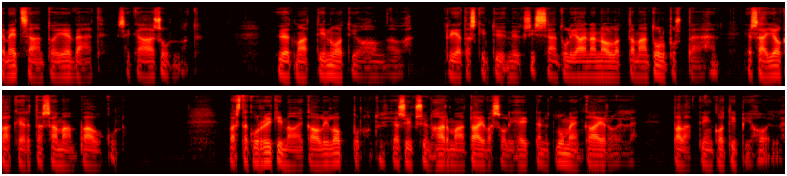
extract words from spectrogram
ja metsä antoi eväät sekä asunnot. Yöt maattiin nuotiohongalla. Rietaskin tyhmyyksissään tuli aina nolottamaan tulpuspäähän ja sai joka kerta saman paukun. Vasta kun rykimäaika oli loppunut ja syksyn harmaa taivas oli heittänyt lumen kairoille, palattiin kotipihoille.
